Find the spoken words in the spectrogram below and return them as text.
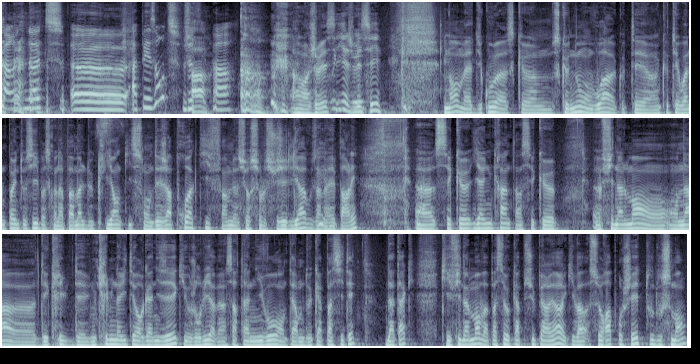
par une note euh, apaisante. Je Ah. sais pas. Alors, je vais essayer, je vais essayer. Non, mais du coup, euh, ce que, ce que nous, on voit côté, euh, côté OnePoint aussi, parce qu'on a pas mal de clients qui sont déjà proactifs, hein, bien sûr, sur le sujet de l'IA, vous en avez parlé, euh, c'est qu'il y a une crainte, hein, c'est que euh, finalement, on, on a euh, des, cri- des- une criminalité organisée qui aujourd'hui avait un certain niveau en termes de capacité d'attaque, qui finalement va passer au cap supérieur et qui va se rapprocher tout doucement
